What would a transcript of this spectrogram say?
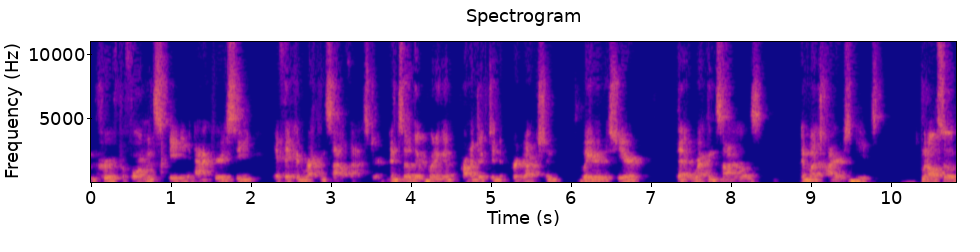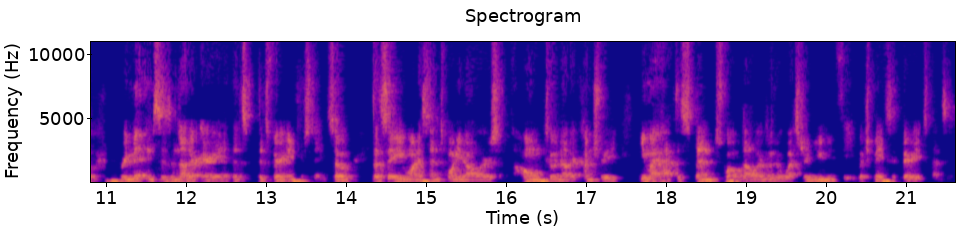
improve performance, speed, accuracy, if they could reconcile faster. And so they're putting a project into production later this year that reconciles at much higher speeds. But also remittance is another area that's that's very interesting. So let's say you want to send twenty dollars home to another country, you might have to spend twelve dollars on a Western Union fee, which makes it very expensive.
